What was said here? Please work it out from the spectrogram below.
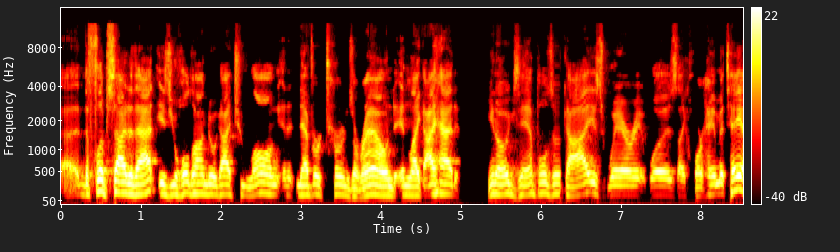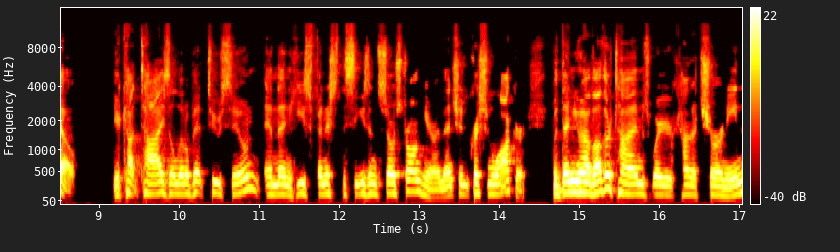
uh, the flip side of that is you hold on to a guy too long and it never turns around. And like I had, you know, examples of guys where it was like Jorge Mateo you cut ties a little bit too soon, and then he's finished the season so strong here. I mentioned Christian Walker, but then you have other times where you're kind of churning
